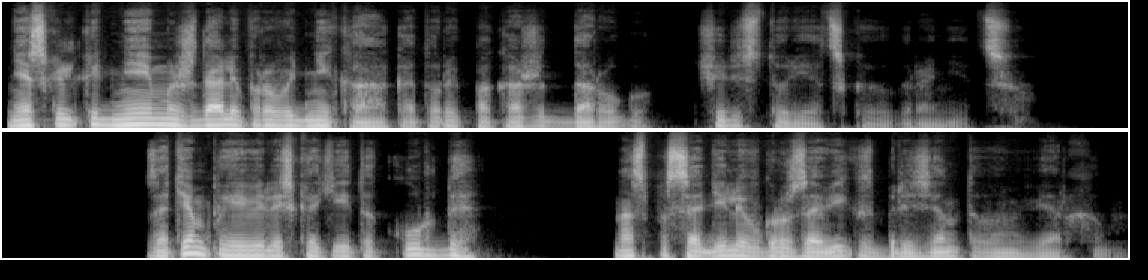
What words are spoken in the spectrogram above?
Несколько дней мы ждали проводника, который покажет дорогу через турецкую границу. Затем появились какие-то курды. Нас посадили в грузовик с брезентовым верхом.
